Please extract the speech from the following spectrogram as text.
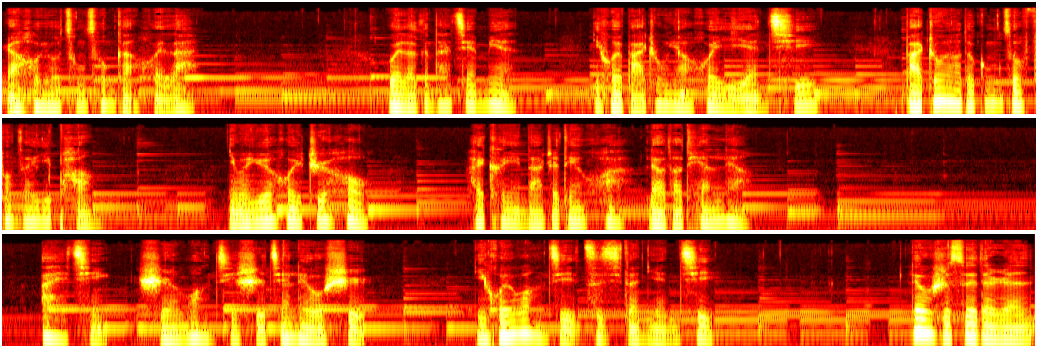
然后又匆匆赶回来。为了跟他见面，你会把重要会议延期，把重要的工作放在一旁。你们约会之后，还可以拿着电话聊到天亮。爱情使人忘记时间流逝，你会忘记自己的年纪。六十岁的人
